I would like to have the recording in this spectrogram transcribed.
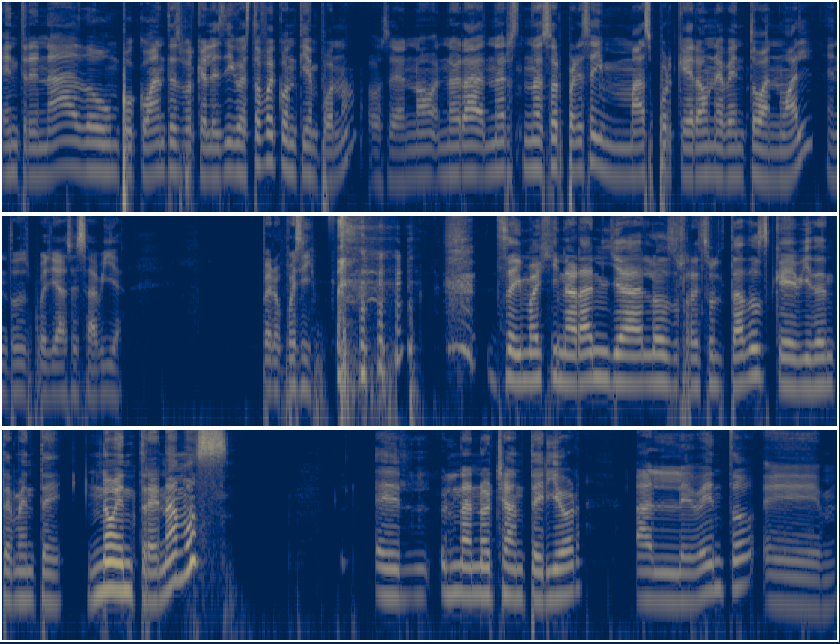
entrenado un poco antes, porque les digo, esto fue con tiempo, ¿no? O sea, no, no era, no es, no es sorpresa y más porque era un evento anual, entonces pues ya se sabía. Pero pues sí. se imaginarán ya los resultados que evidentemente no entrenamos. el- una noche anterior al evento, eh,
